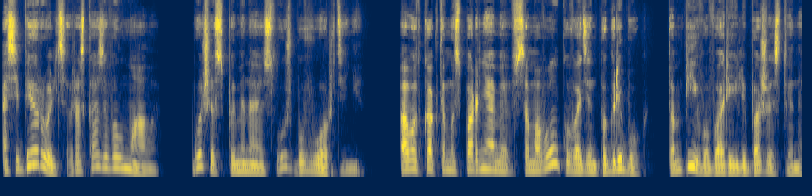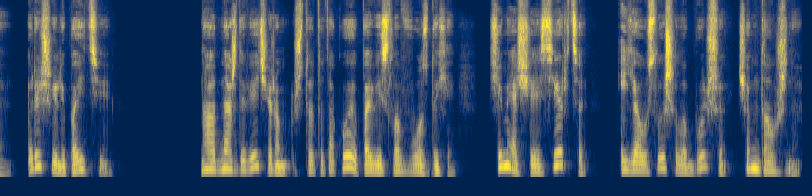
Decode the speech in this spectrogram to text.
О себе Рольц рассказывал мало, больше вспоминая службу в Ордене. А вот как-то мы с парнями в самоволку в один погребок, там пиво варили божественное, решили пойти. Но однажды вечером что-то такое повисло в воздухе, щемящее сердце, и я услышала больше, чем должна.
